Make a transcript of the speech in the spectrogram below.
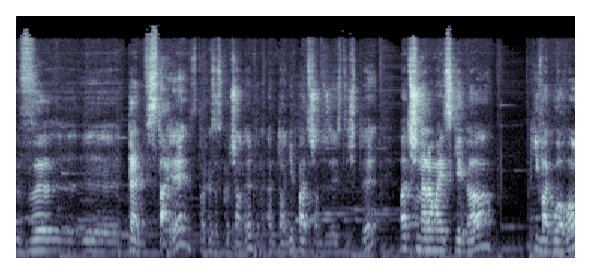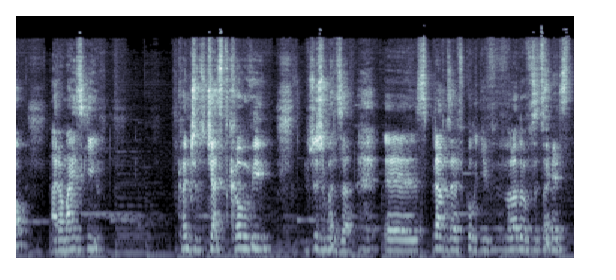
w, y, ten wstaje, trochę zaskoczony, ten Antoni, patrząc, że jesteś ty, patrzy na Romańskiego, kiwa głową, a Romański kończąc ciastko mówi proszę bardzo, y, sprawdzę w kuchni w lodówce co jest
